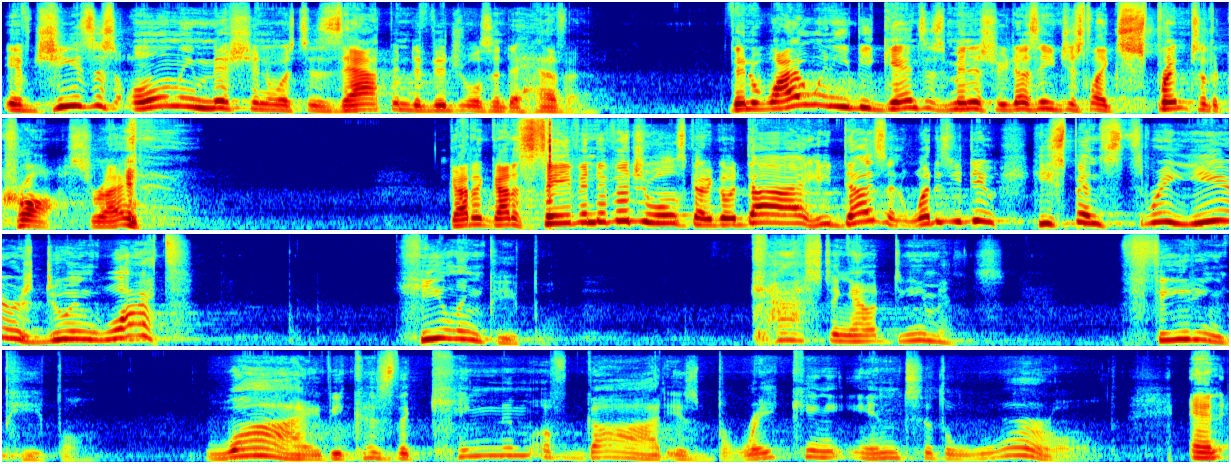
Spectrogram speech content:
if Jesus' only mission was to zap individuals into heaven, then why, when he begins his ministry, doesn't he just like sprint to the cross, right? gotta, gotta save individuals, gotta go die. He doesn't. What does he do? He spends three years doing what? Healing people, casting out demons, feeding people. Why? Because the kingdom of God is breaking into the world and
